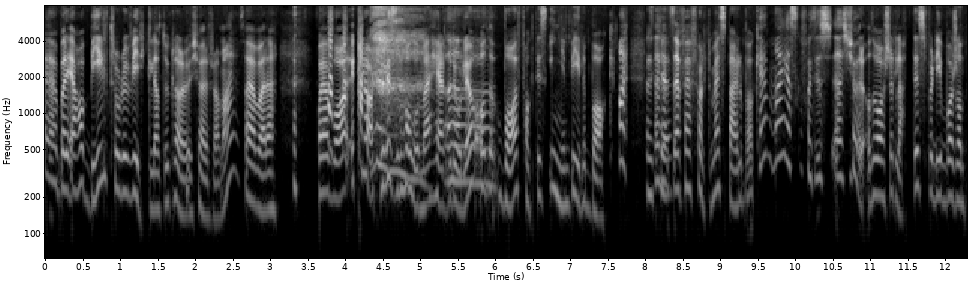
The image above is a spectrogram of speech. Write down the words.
Jeg, bare, jeg har bil, tror du virkelig at du klarer å kjøre fra meg? Så jeg bare Og jeg, var, jeg klarte å liksom holde meg helt rolig, og det var faktisk ingen biler bak meg. Så jeg, tenkte- for jeg følte meg i speilet bak. Jeg. nei, jeg skal faktisk kjøre. Og det var så lættis, for de bare sånn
